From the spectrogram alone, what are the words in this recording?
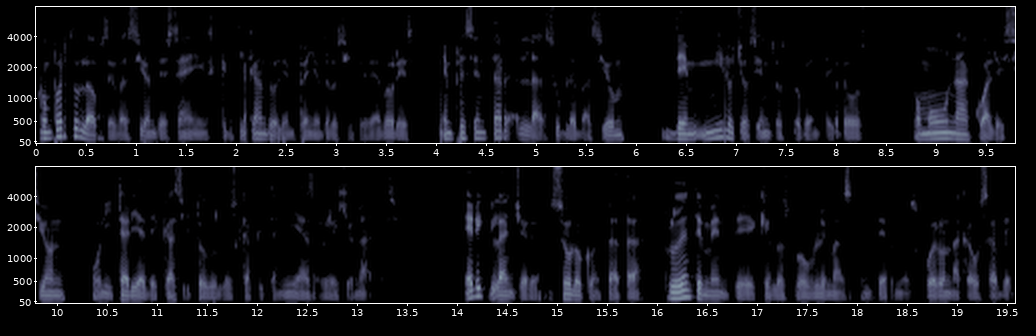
comparto la observación de Sainz criticando el empeño de los historiadores en presentar la sublevación de 1892 como una coalición unitaria de casi todas las capitanías regionales. Eric Langer solo constata prudentemente que los problemas internos fueron a causa del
